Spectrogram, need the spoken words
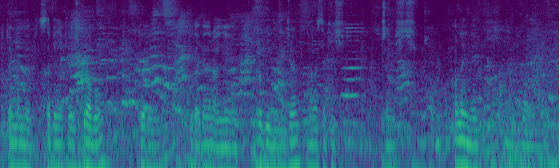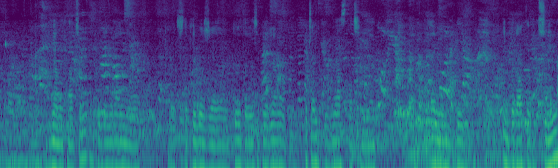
Tutaj mamy przedstawienie jakiegoś grobu, który tutaj generalnie robili ludzie oraz jakiś część kolejnej jakby, drewnianych naczyń. To generalnie coś takiego, że tutaj jest opowiedziane o początku miasta, czyli on był imperator Qin,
